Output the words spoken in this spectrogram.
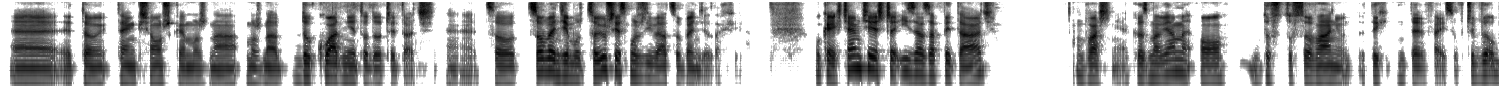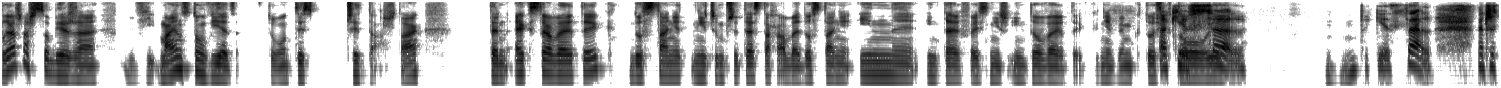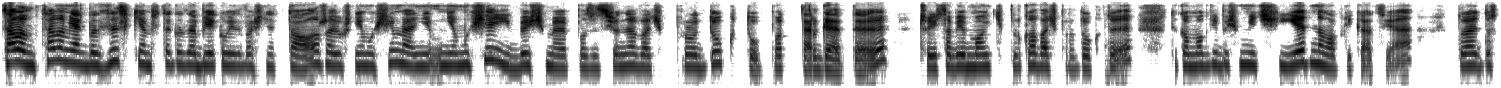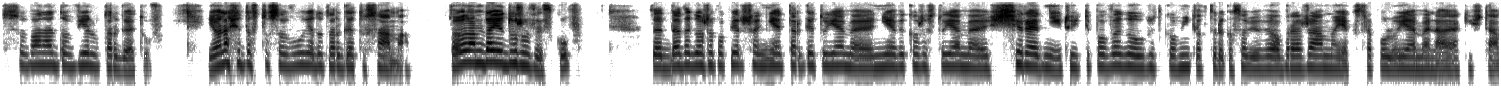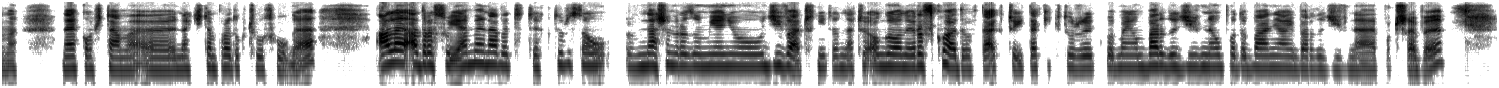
E, to, tę książkę można, można dokładnie to doczytać, e, co, co, będzie, co już jest możliwe, a co będzie za chwilę. Ok, chciałem Cię jeszcze Iza zapytać, właśnie, jak rozmawiamy o dostosowaniu tych interfejsów, czy wyobrażasz sobie, że mając tą wiedzę, którą Ty czytasz, tak, ten ekstrawertyk dostanie niczym przy testach AB, dostanie inny interfejs niż introwertyk. Nie wiem, ktoś Taki kto... jest cel. Mhm. Taki jest cel. Znaczy całym, całym jakby zyskiem z tego zabiegu jest właśnie to, że już nie musimy, nie, nie musielibyśmy pozycjonować produktu pod targety, czyli sobie multiplikować produkty, tylko moglibyśmy mieć jedną aplikację, która jest dostosowana do wielu targetów. I ona się dostosowuje do targetu sama. To nam daje dużo zysków, dlatego że po pierwsze nie targetujemy, nie wykorzystujemy średniej, czyli typowego użytkownika, którego sobie wyobrażamy i ekstrapolujemy na jakiś tam, na jakąś tam, e, na jakiś tam produkt czy usługę, ale adresujemy nawet tych, którzy są w naszym rozumieniu dziwaczni, to znaczy ogony rozkładów, tak? czyli takich, którzy mają bardzo dziwne upodobania i bardzo dziwne potrzeby.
